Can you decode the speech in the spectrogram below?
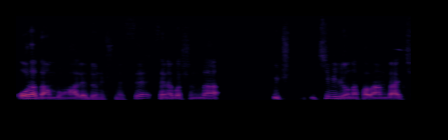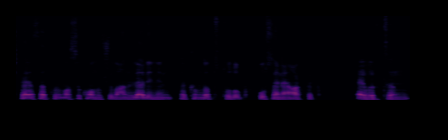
oradan bu hale dönüşmesi sene başında 3 2 milyona falan Belçika'ya satılması konuşulan Larin'in takımda tutulup bu sene artık Everton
